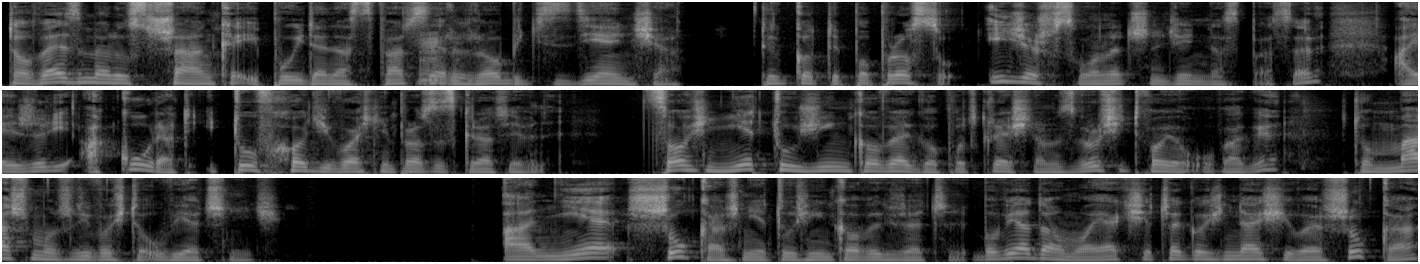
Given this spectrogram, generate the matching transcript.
to wezmę lustrzankę i pójdę na spacer mhm. robić zdjęcia. Tylko ty po prostu idziesz w słoneczny dzień na spacer, a jeżeli akurat, i tu wchodzi właśnie proces kreatywny, coś nietuzinkowego, podkreślam, zwróci Twoją uwagę, to masz możliwość to uwiecznić. A nie szukasz nietuzinkowych rzeczy, bo wiadomo, jak się czegoś na siłę szuka,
